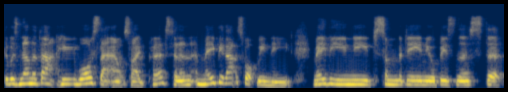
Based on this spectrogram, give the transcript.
there was none of that. He was that outside person. And, and maybe that's what we need. Maybe you need somebody in your business that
